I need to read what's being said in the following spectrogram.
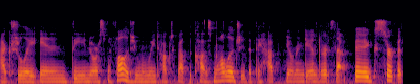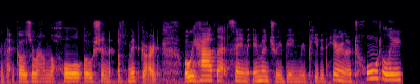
actually in the Norse mythology when we talked about the cosmology that they have. Jormungandr is that big serpent that goes around the whole ocean of Midgard. Well, we have that same imagery being repeated here in a totally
